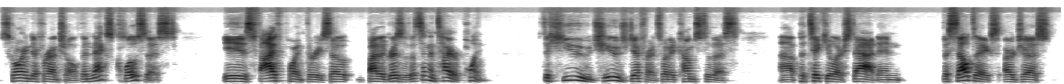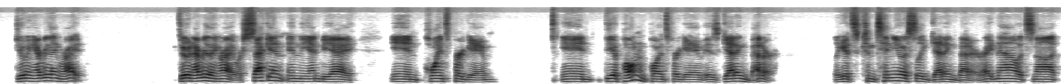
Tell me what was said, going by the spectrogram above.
scoring differential. The next closest is 5.3. So by the Grizzlies, that's an entire point. It's a huge, huge difference when it comes to this uh, particular stat. And the Celtics are just doing everything right. Doing everything right. We're second in the NBA in points per game and the opponent points per game is getting better. Like it's continuously getting better. Right now, it's not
